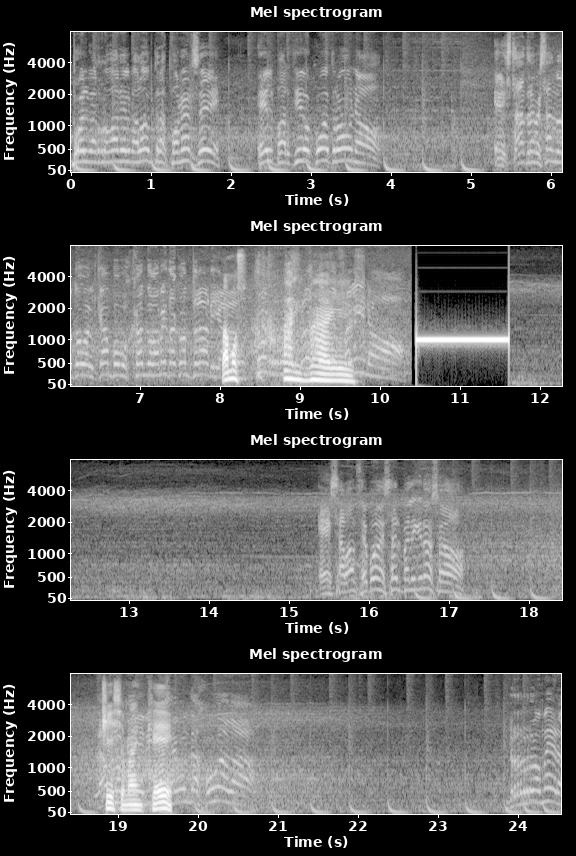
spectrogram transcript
Vuelve a rodar el balón tras ponerse el partido 4-1. Está atravesando todo el campo buscando la meta contraria. Vamos. Álvarez. Felino. Ese avance puede ser peligroso. Y viene ¿qué? Romero.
